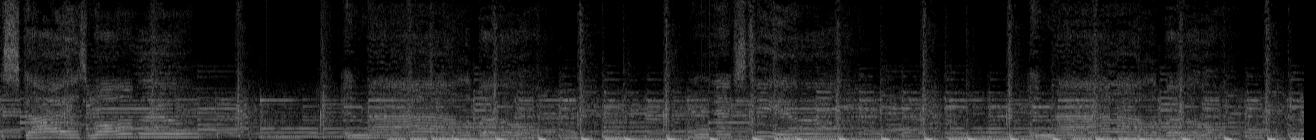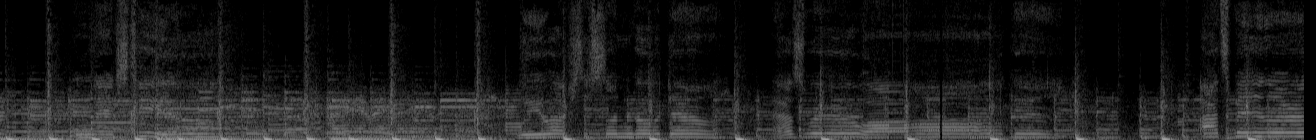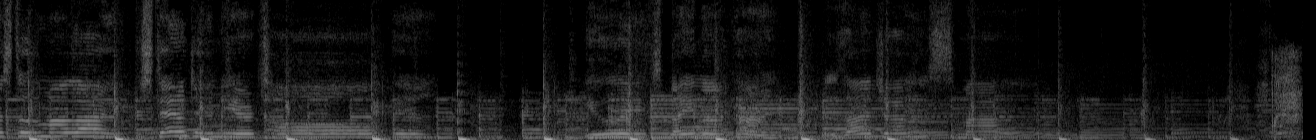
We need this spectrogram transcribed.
the sky is more blue in Malibu. Next to you, in Malibu. Next to you, we watch the sun go down as we're walking. I'd spend the rest of my life standing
